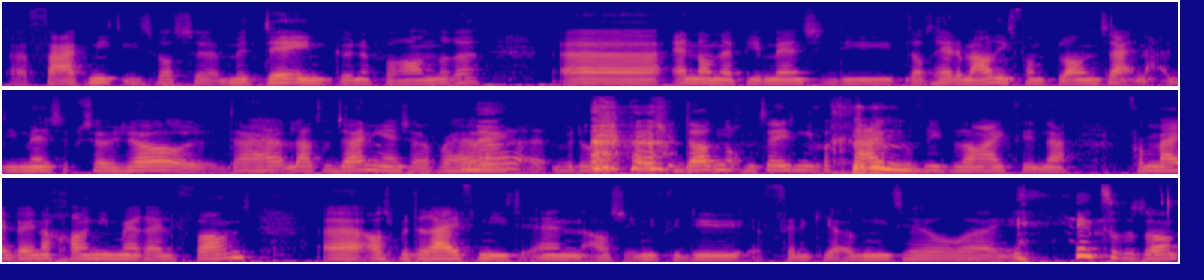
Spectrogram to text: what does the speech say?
eh, vaak niet iets wat ze meteen kunnen veranderen. Eh, en dan heb je mensen die dat helemaal niet van plan zijn. Nou, die mensen heb ik sowieso... Daar, laten we daar niet eens over hebben. Nee. Ik bedoel, als je dat nog steeds niet begrijpt of niet belangrijk vindt... Nou, voor mij ben je dan gewoon niet meer relevant. Als bedrijf niet en als individu vind ik je ook niet heel interessant.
